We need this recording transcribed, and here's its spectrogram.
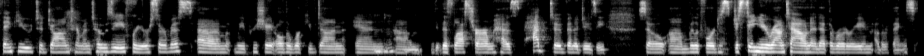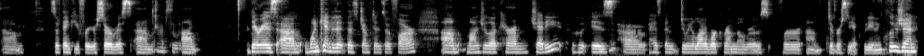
thank you to John Tramontozzi for your service. Um, we appreciate all the work you've done. And mm-hmm. Um, this last term has had to have been a doozy. So um, we look forward to just seeing you around town and at the Rotary and other things. so thank you for your service. Absolutely there is um, one candidate that's jumped in so far, um, Manjula Karamchetti, who is, mm-hmm. uh, has been doing a lot of work around Melrose for um, diversity, equity, and inclusion,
